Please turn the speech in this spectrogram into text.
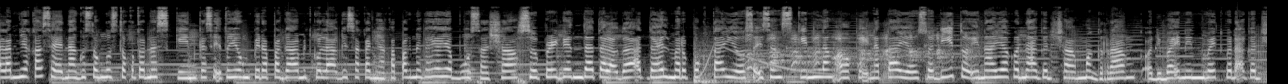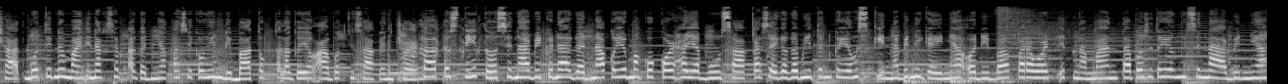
Alam niya kasi na gustong gusto ko to na skin kasi ito yung pinapagamit ko lagi sa kanya kapag naghayabusa siya. Super ganda talaga at dahil marupok tayo sa isang skin lang okay na tayo. So dito inaya ko na agad siya mag-rank o di ba in-invite ko na agad siya at buti naman inaccept agad niya kasi kung hindi batok talaga yung abot niya sa akin char. Tapos dito sinabi ko na agad na ako yung magkukore hayabusa kasi gagamitin ko yung skin na binigay niya o di ba para worth it naman. Tapos ito yung sinabi niya,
